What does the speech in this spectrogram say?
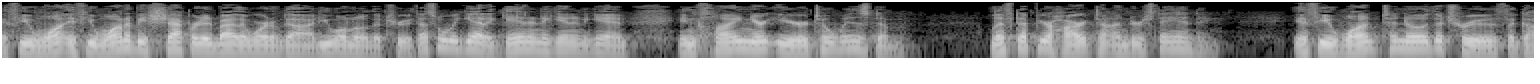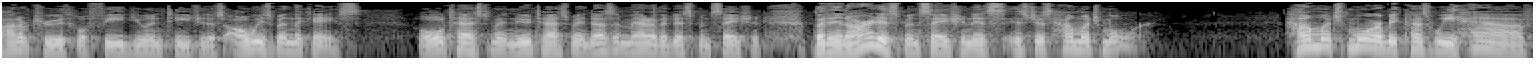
If you want, if you want to be shepherded by the Word of God, you will know the truth. That's what we get again and again and again. Incline your ear to wisdom. Lift up your heart to understanding. If you want to know the truth, the God of truth will feed you and teach you. That's always been the case. Old Testament, New Testament, it doesn't matter the dispensation. But in our dispensation, it's, it's just how much more? How much more because we have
